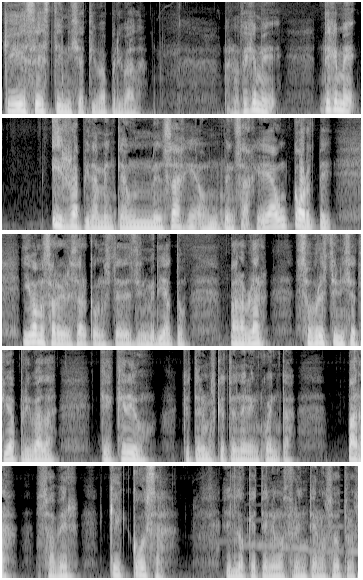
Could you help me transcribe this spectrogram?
¿Qué es esta iniciativa privada? Bueno, déjeme Déjeme ir rápidamente a un mensaje, a un mensaje, a un corte, y vamos a regresar con ustedes de inmediato para hablar sobre esta iniciativa privada que creo que tenemos que tener en cuenta para saber qué cosa es lo que tenemos frente a nosotros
